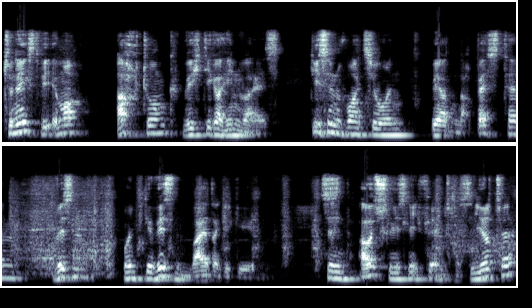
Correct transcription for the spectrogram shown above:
Zunächst wie immer, Achtung, wichtiger Hinweis. Diese Informationen werden nach bestem Wissen und Gewissen weitergegeben. Sie sind ausschließlich für Interessierte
